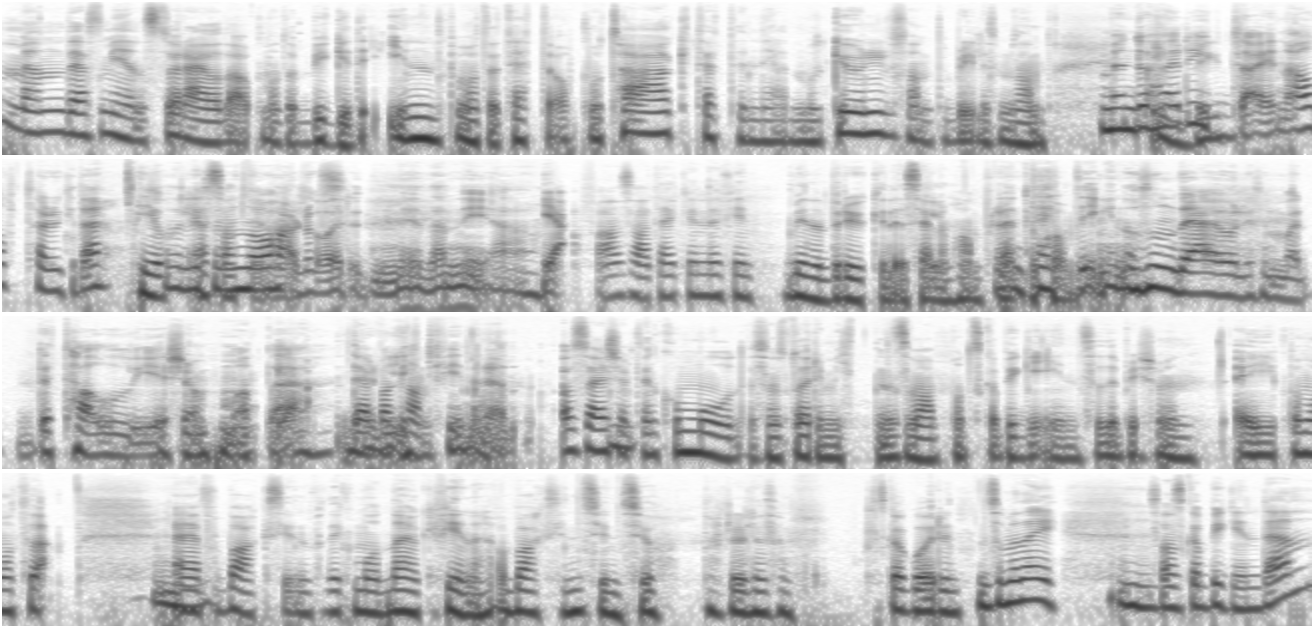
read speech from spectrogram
men det som gjenstår, er jo da på en måte å bygge det inn. På en måte Tette opp mot tak, tette ned mot gulv, sånn at det blir liksom sånn Men du har rydda inn alt, har du ikke det? Jo, så liksom, nå har du orden i den nye Ja, for han sa at jeg kunne fint begynne å bruke det selv om han prøvde å komme. tettingen og sånn, det er jo liksom bare detaljer som på en måte Ja, det er bare litt finere. Og så har jeg kjøpt en kommode som står i midten, som han på en måte skal bygge inn, så det blir som en øy, på en måte. da. Mm. Eh, For baksiden på de kommodene er jo ikke fine, og baksiden syns jo når du liksom skal gå rundt den som en øy. Mm. Så han skal bygge inn den.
